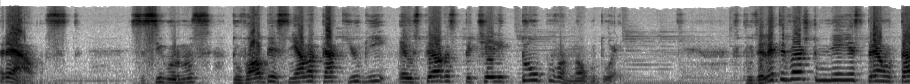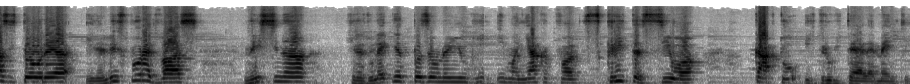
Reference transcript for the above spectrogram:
реалност. Със сигурност това обяснява как Юги е успял да спечели толкова много дуели. Споделете вашето мнение спрямо тази теория и дали според вас наистина хилядолетният пъзъл на Юги има някаква скрита сила, както и другите елементи.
